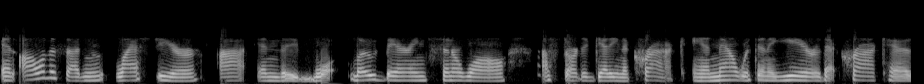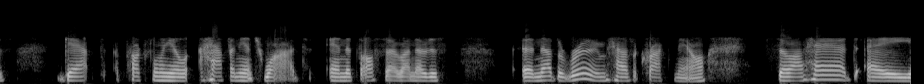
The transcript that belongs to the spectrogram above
And all of a sudden, last year, I, in the load bearing center wall, I started getting a crack. And now, within a year, that crack has gapped approximately a half an inch wide. And it's also, I noticed, another room has a crack now. So I had a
